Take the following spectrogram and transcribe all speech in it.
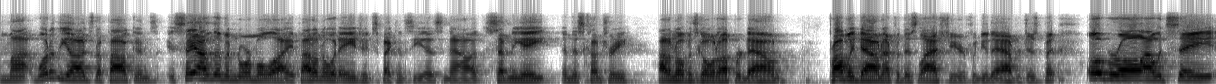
My, what are the odds the Falcons? Say I live a normal life. I don't know what age expectancy is now. At 78 in this country. I don't know if it's going up or down. Probably down after this last year if we do the averages. But overall, I would say,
